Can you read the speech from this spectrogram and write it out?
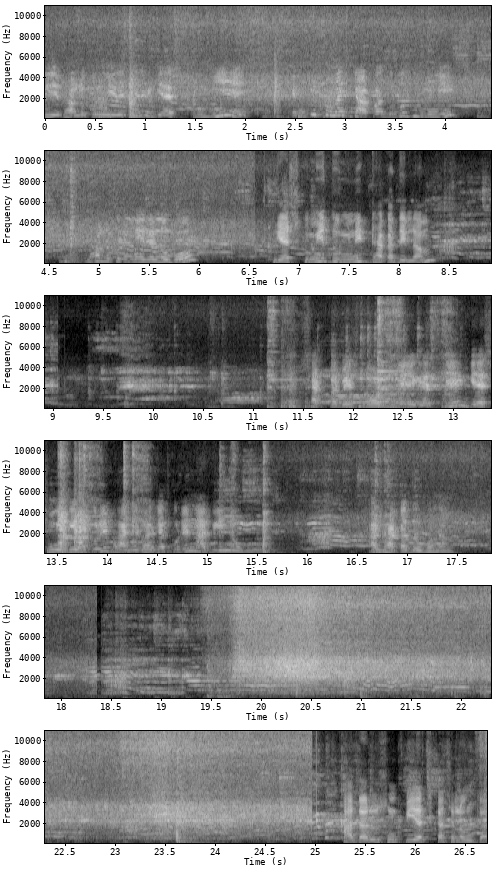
দিয়ে ভালো করে নেড়ে চেড়ে গ্যাস কমিয়ে একটু সময় চাপা দেবো দু মিনিট। ভালো করে নেড়ে নেব। গ্যাস কমিয়ে দু মিনিট ঢাকা দিলাম। শাকটা বেশ নরম হয়ে গেছে। গ্যাস মিডিয়াম করে ভাজা ভাজা করে নামিয়ে নেব। আর ঢাকা দেবো না। আদা রসুন, পেঁয়াজ, কাঁচা লঙ্কা।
